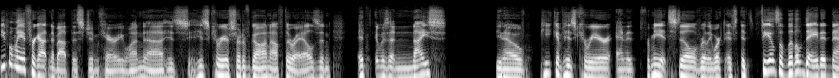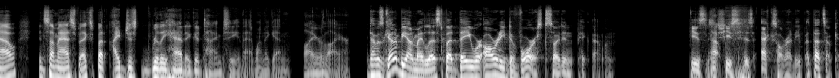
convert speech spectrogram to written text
people may have forgotten about this Jim Carrey one. Uh, his his career sort of gone off the rails, and it it was a nice, you know, peak of his career. And it for me, it still really worked. It, it feels a little dated now in some aspects, but I just really had a good time seeing that one again. Liar, liar. That was going to be on my list, but they were already divorced, so I didn't pick that one. He's Oh. she's his ex already, but that's okay.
